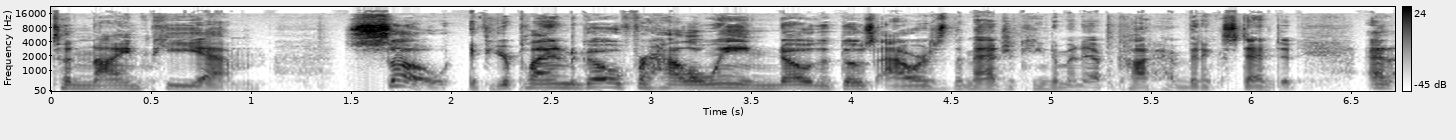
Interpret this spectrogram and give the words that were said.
to 9 p.m. So, if you're planning to go for Halloween, know that those hours of the Magic Kingdom and Epcot have been extended. And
